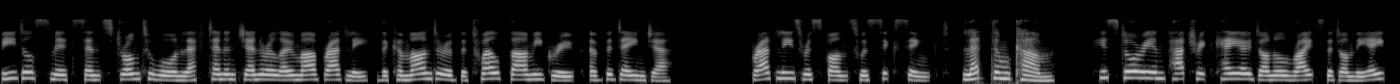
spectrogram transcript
Bedell Smith sent Strong to warn Lieutenant General Omar Bradley, the commander of the 12th Army Group, of the danger. Bradley's response was succinct, let them come. Historian Patrick K. O'Donnell writes that on 8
